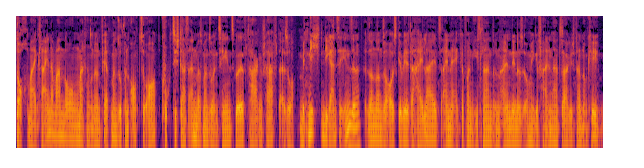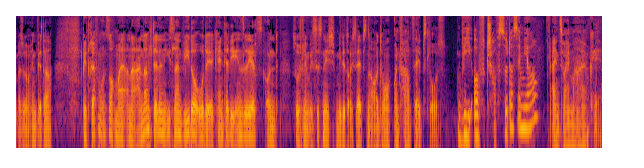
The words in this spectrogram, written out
doch mal kleine Wanderungen machen und dann fährt man so von Ort zu Ort, guckt sich das an, was man so in 10, 12 Tagen schafft. Also mitnichten die ganze Insel, sondern so ausgewählte Highlights, eine Ecke von Island und allen, denen das irgendwie gefallen hat, sage ich dann, okay, also entweder wir treffen uns nochmal an einer anderen Stelle in Island wieder oder ihr kennt ja die Insel jetzt und so schlimm ist es nicht, mietet euch selbst ein Auto und fahrt selbst los. Wie oft schaffst du das im Jahr? Ein, zwei Mal. Okay.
